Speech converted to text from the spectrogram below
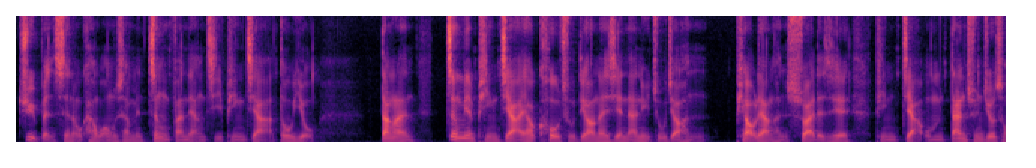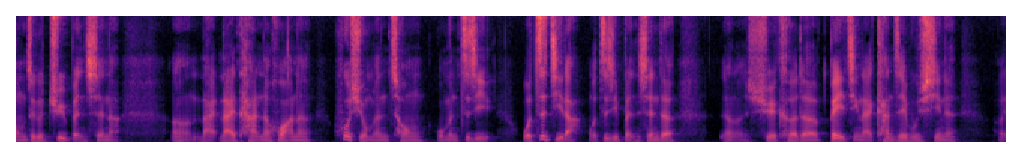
剧本身呢，我看网络上面正反两极评价都有，当然正面评价要扣除掉那些男女主角很漂亮、很帅的这些评价，我们单纯就从这个剧本身啊，嗯、来来谈的话呢，或许我们从我们自己、我自己啦，我自己本身的。呃，学科的背景来看这部戏呢，呃，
